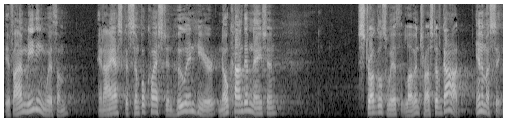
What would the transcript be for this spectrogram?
if I'm meeting with them and I ask a simple question, who in here, no condemnation, struggles with love and trust of God, intimacy.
